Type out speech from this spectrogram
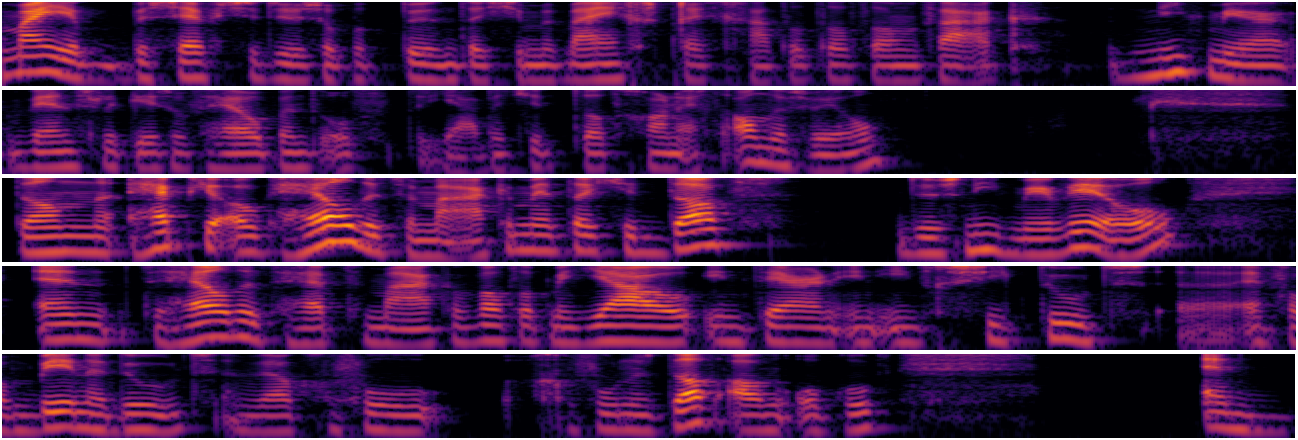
maar je beseft je dus op het punt dat je met mij in gesprek gaat, dat dat dan vaak niet meer wenselijk is of helpend. Of ja, dat je dat gewoon echt anders wil. Dan heb je ook helder te maken met dat je dat dus niet meer wil. En te helder te hebben te maken wat dat met jou intern in intrinsiek doet. en van binnen doet. En welk gevoel gevoelens dat allemaal oproept. En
